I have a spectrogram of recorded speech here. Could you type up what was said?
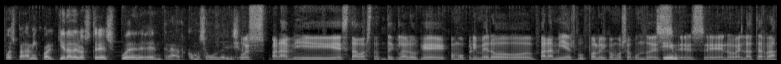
pues para mí, cualquiera de los tres puede entrar como segunda división. Pues para mí está bastante claro que como primero para mí es Buffalo y como segundo es, Sí. es, eh, Nueva Inglaterra,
